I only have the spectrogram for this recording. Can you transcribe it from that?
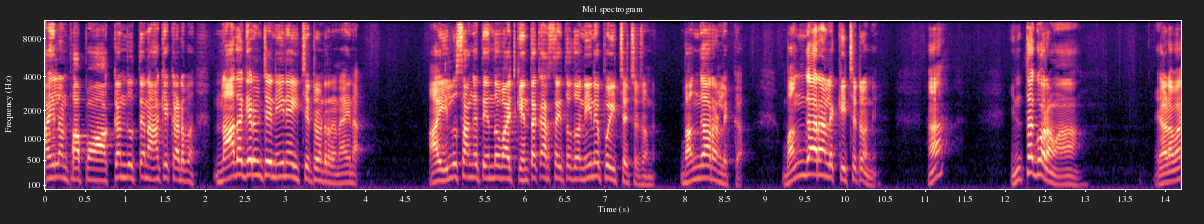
మహిళను పాపం. అక్కను చూస్తే నాకే కడప. నా దగ్గర ఉంటే నేనే ఇచ్చేటోండ్రా నాయన. ఆ ఇల్లు సంగతి ఏందో వాటికి ఎంత ఖర్చు అవుతుందో నేనే పోయి ఇచ్చేటోని బంగారం లెక్క. బంగారం లెక్క ఇచ్చేటోని ఇంత ఘోరమా? ఏడవా?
